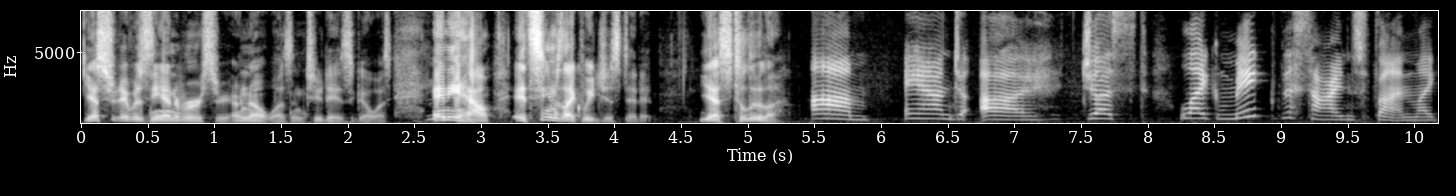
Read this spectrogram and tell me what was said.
Yesterday was the anniversary. Or no, it wasn't. Two days ago was. Anyhow, it seems like we just did it. Yes, Tallulah. Um, and uh, just like make the signs fun. Like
